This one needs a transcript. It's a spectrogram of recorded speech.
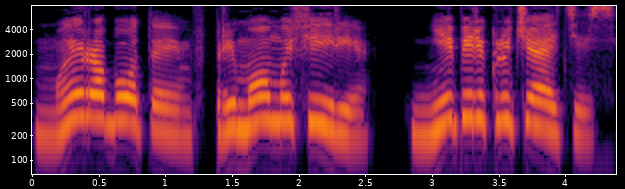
Мы работаем в прямом эфире. Не переключайтесь.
